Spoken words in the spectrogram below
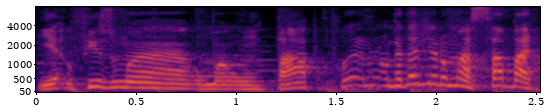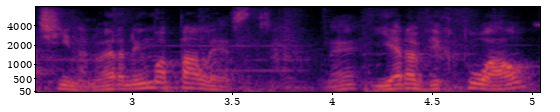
E eu fiz uma, uma- um papo, na verdade era uma sabatina, não era nenhuma palestra, né? E era virtual,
